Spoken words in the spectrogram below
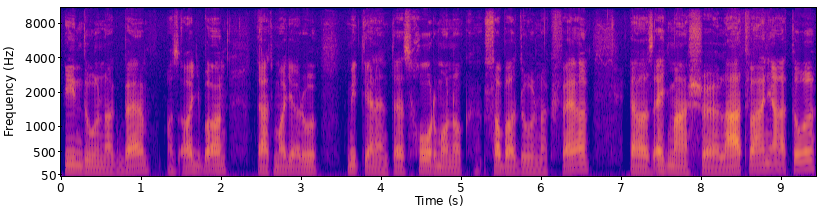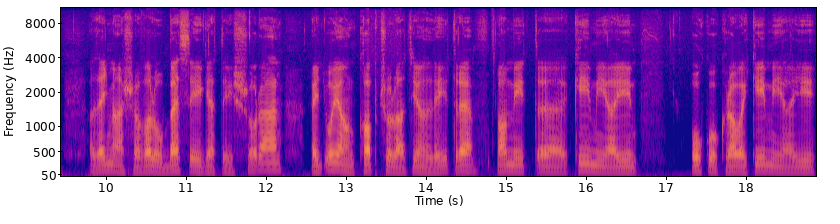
indulnak be az agyban, tehát magyarul mit jelent ez? Hormonok szabadulnak fel az egymás látványától, az egymással való beszélgetés során egy olyan kapcsolat jön létre, amit kémiai okokra vagy kémiai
